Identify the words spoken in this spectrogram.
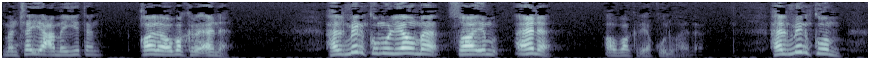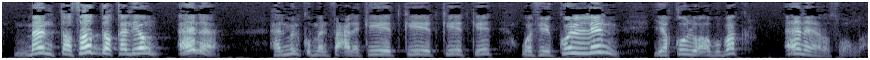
من شيع ميتا؟ قال أبو بكر أنا. هل منكم اليوم صائم؟ أنا. أبو بكر يقول هذا. هل منكم من تصدق اليوم؟ أنا. هل منكم من فعل كيت كيت كيت كيت؟ وفي كل يقول أبو بكر أنا يا رسول الله.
